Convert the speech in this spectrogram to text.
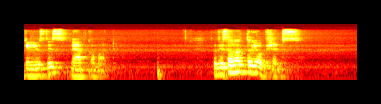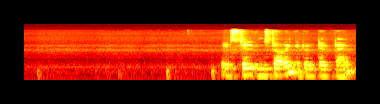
we can use this snap command. So these are the three options. It's still installing it will take time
